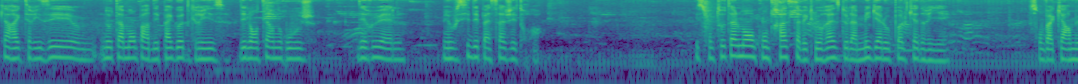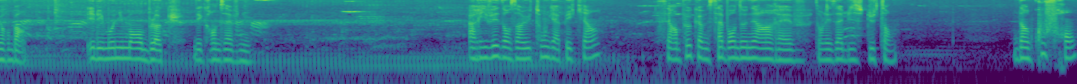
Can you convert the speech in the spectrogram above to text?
caractérisées euh, notamment par des pagodes grises, des lanternes rouges, des ruelles, mais aussi des passages étroits. Ils sont totalement en contraste avec le reste de la mégalopole quadrillée, son vacarme urbain et les monuments en bloc des grandes avenues. Arriver dans un Hutong à Pékin, c'est un peu comme s'abandonner à un rêve dans les abysses du temps. D'un coup franc,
